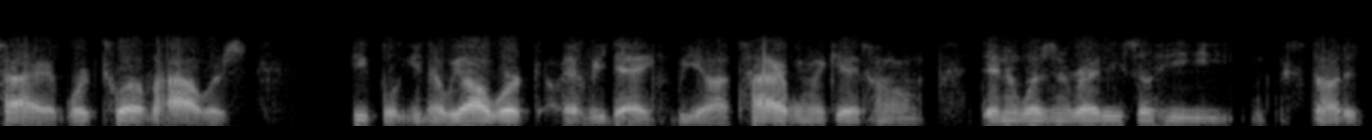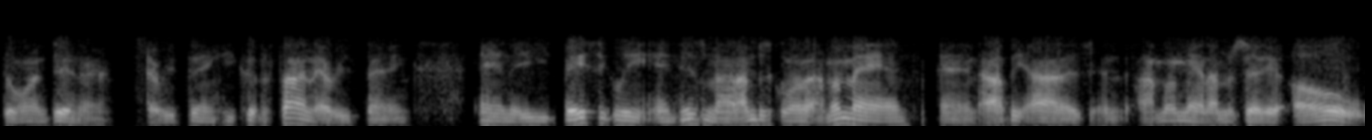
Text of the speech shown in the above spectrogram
tired, worked 12 hours. People, you know, we all work every day. We are tired when we get home dinner wasn't ready, so he started doing dinner. Everything he couldn't find everything, and he basically in his mind, I'm just going. I'm a man, and I'll be honest, and I'm a man. I'm gonna say, oh,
